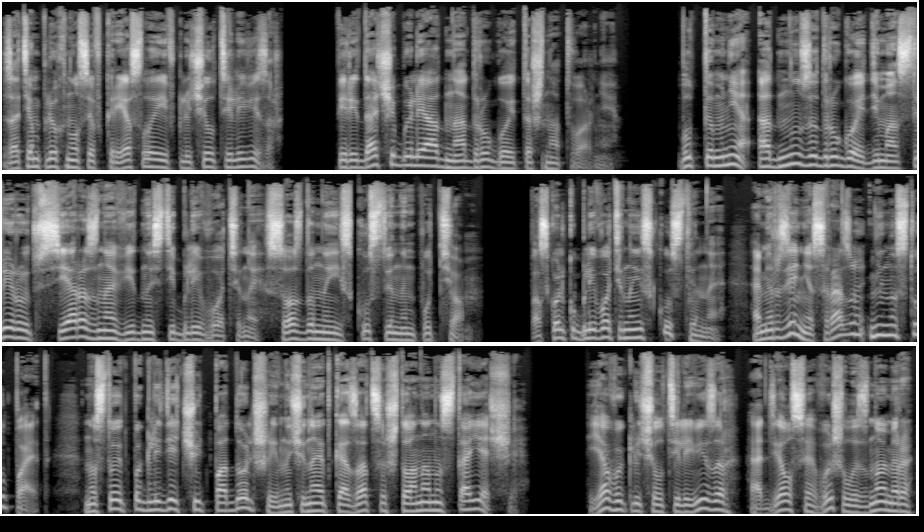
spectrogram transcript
Затем плюхнулся в кресло и включил телевизор. Передачи были одна другой тошнотворнее. Будто мне одну за другой демонстрируют все разновидности блевотины, созданные искусственным путем. Поскольку блевотина искусственная, омерзение сразу не наступает, но стоит поглядеть чуть подольше, и начинает казаться, что она настоящая. Я выключил телевизор, оделся, вышел из номера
